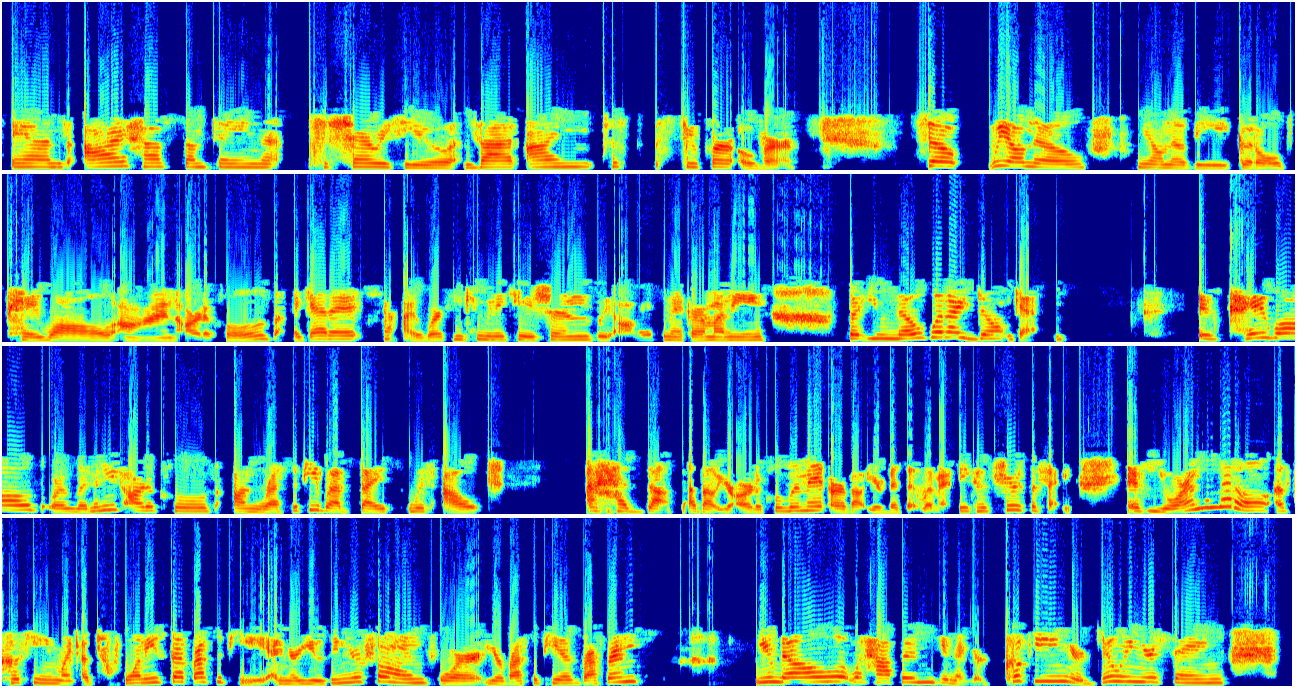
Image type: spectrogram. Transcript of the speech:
and I have something to share with you that I'm just super over. So, we all know, we all know the good old paywall on articles. I get it. I work in communications. We all need to make our money. But you know what I don't get is paywalls or limiting articles on recipe websites without a heads up about your article limit or about your visit limit. Because here's the thing if you're in the middle of cooking like a 20 step recipe and you're using your phone for your recipe as reference, you know what happens. You know, you're cooking, you're doing your thing,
